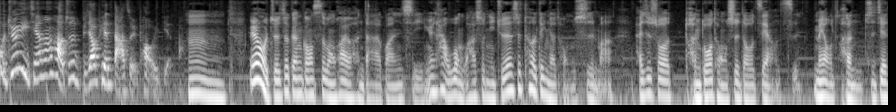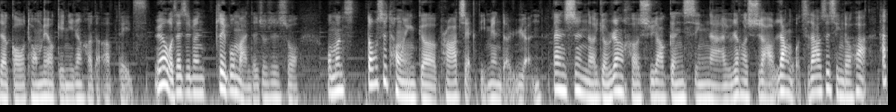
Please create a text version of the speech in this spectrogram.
我觉得以前很好，就是比较偏打嘴炮一点嗯。因为我觉得这跟公司文化有很大的关系。因为他有问我，他说：“你觉得是特定的同事吗？还是说很多同事都这样子，没有很直接的沟通，没有给你任何的 updates？” 因为我在这边最不满的就是说。我们都是同一个 project 里面的人，但是呢，有任何需要更新啊，有任何需要让我知道事情的话，他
